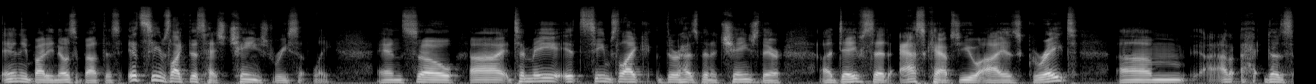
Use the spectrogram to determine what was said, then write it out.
anybody knows about this, it seems like this has changed recently. And so uh, to me, it seems like there has been a change there. Uh, Dave said ASCAP's UI is great. Um, does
